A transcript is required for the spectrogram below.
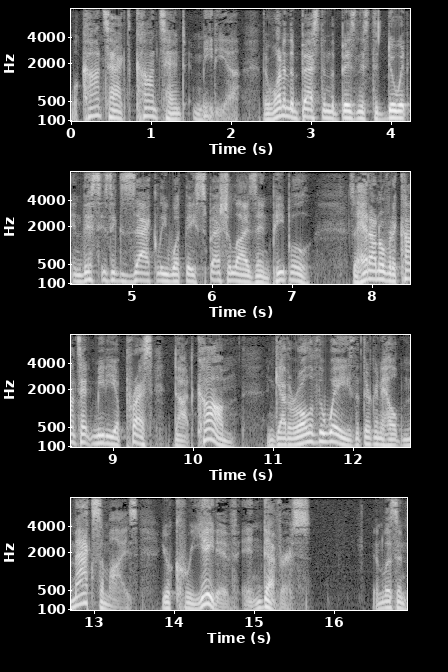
Well, contact Content Media. They're one of the best in the business to do it, and this is exactly what they specialize in, people. So head on over to contentmediapress.com and gather all of the ways that they're going to help maximize your creative endeavors. And listen,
